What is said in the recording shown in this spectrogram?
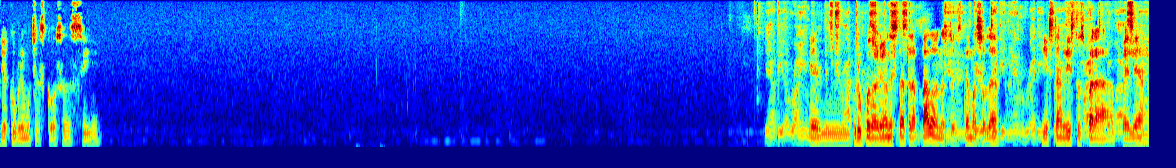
Ya cubrí muchas cosas, sí. El grupo de Orión está atrapado en nuestro sistema solar y están listos para pelear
